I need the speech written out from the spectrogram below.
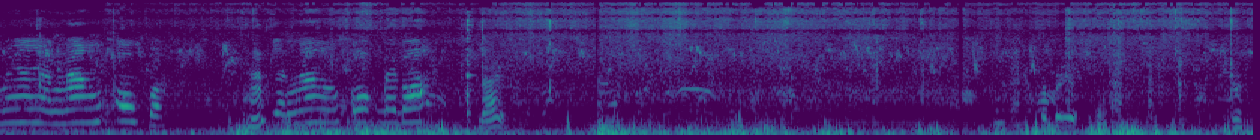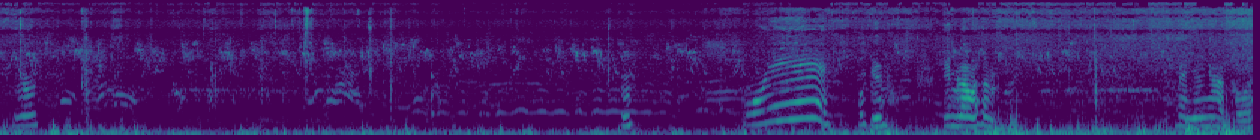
แม่อยากนั่งโคกอะ อืม อยากนั่งโคกได้บ่ ได้ก็ไปอีกอืมงั้น อุ้ย เมื่อกี้อิ่มแล้วท่านแม่เยอะงานเขาวะ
